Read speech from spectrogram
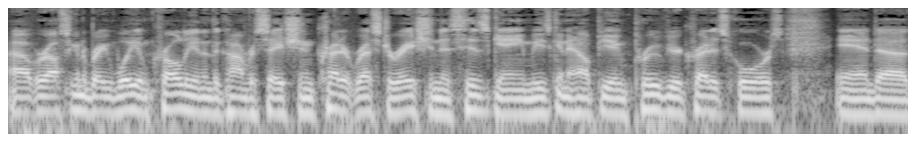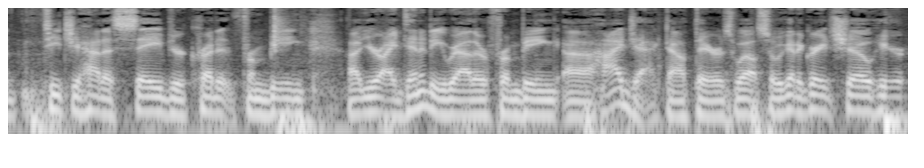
uh, we're also going to bring William Crowley into the conversation. Credit restoration is his game. He's going to help you improve your credit scores and uh, teach you how to save your credit from being uh, your identity rather from being uh, hijacked out there as well. So we got a great show here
